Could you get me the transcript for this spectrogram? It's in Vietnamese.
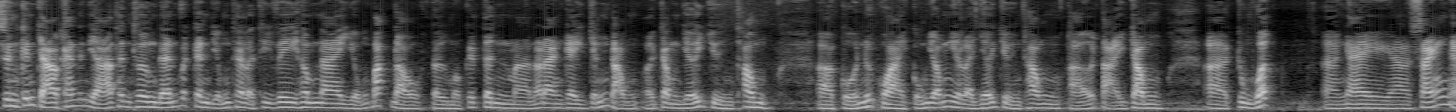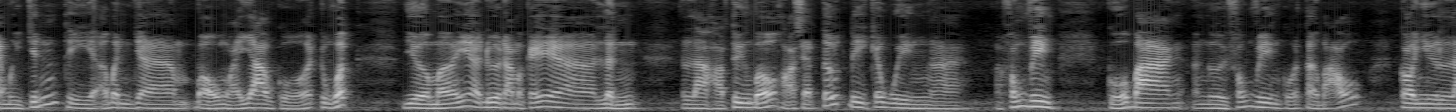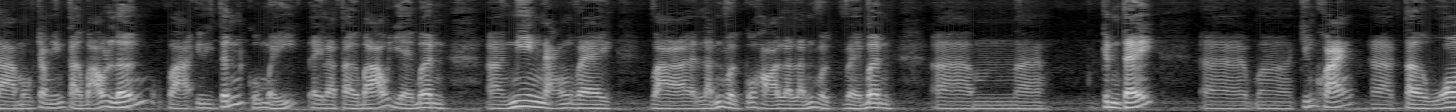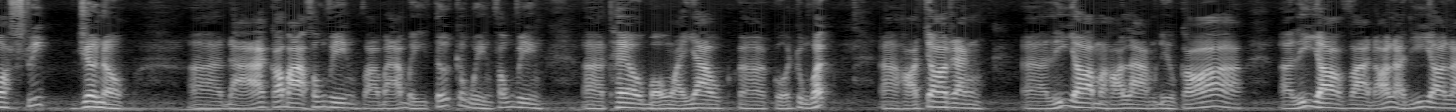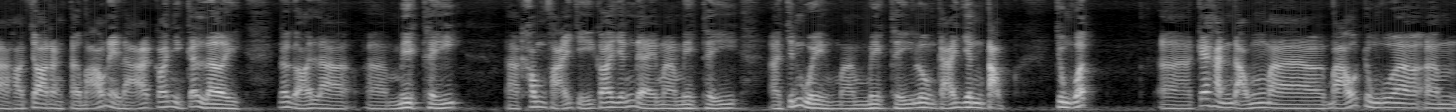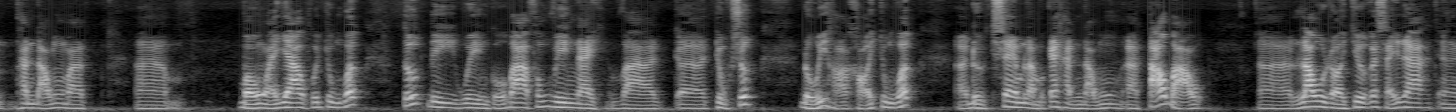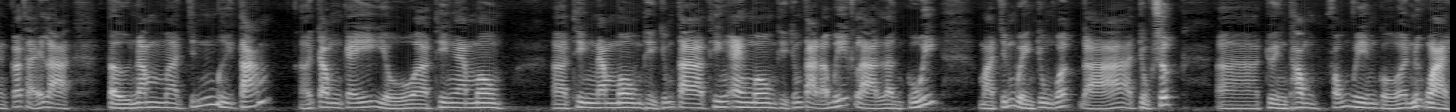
Xin kính chào khán thính giả thân thương đến với kênh Dũng Theo Lời TV. Hôm nay Dũng bắt đầu từ một cái tin mà nó đang gây chấn động ở trong giới truyền thông uh, của nước ngoài cũng giống như là giới truyền thông ở tại trong uh, Trung Quốc. Uh, ngày uh, sáng ngày 19 thì ở bên uh, Bộ Ngoại giao của Trung Quốc vừa mới đưa ra một cái uh, lệnh là họ tuyên bố họ sẽ tước đi cái quyền uh, phóng viên của ba người phóng viên của tờ báo coi như là một trong những tờ báo lớn và uy tín của Mỹ. Đây là tờ báo về bên à, nghiêng nặng về và lĩnh vực của họ là lĩnh vực về bên à, à, kinh tế, à, à, chứng khoán. À, tờ Wall Street Journal à, đã có ba phóng viên và đã bị tước cái quyền phóng viên à, theo Bộ Ngoại giao à, của Trung Quốc. À, họ cho rằng à, lý do mà họ làm đều có uh, lý do và đó là lý do là họ cho rằng tờ báo này đã có những cái lời nó gọi là uh, miệt thị. Uh, không phải chỉ có vấn đề mà miệt thị uh, chính quyền mà miệt thị luôn cả dân tộc Trung Quốc. Uh, cái hành động mà báo Trung uh, um, hành động mà uh, Bộ Ngoại giao của Trung Quốc tước đi quyền của ba phóng viên này và uh, trục xuất đuổi họ khỏi Trung Quốc uh, được xem là một cái hành động uh, táo bạo à, lâu rồi chưa có xảy ra. À, có thể là từ năm à, 98 ở trong cái vụ à, Thiên An Môn. À, Thiên Nam Môn thì chúng ta Thiên An Môn thì chúng ta đã biết là lần cuối mà chính quyền Trung Quốc đã trục xuất à, truyền thông phóng viên của nước ngoài.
